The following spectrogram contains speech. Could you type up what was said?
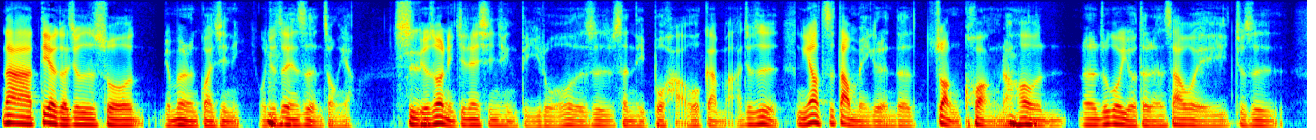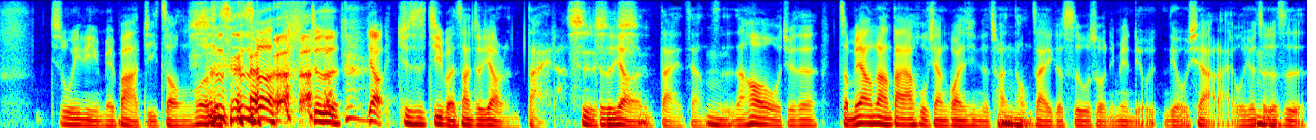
那第二个就是说有没有人关心你，我觉得这件事很重要。嗯是，比如说你今天心情低落，或者是身体不好，或干嘛，就是你要知道每个人的状况，然后呃，如果有的人稍微就是注意力没办法集中，或者是说就是要就是基本上就要人带了，是，是，就是要人带这样子。嗯、然后我觉得怎么样让大家互相关心的传统，在一个事务所里面留、嗯、留下来，我觉得这个是、嗯、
